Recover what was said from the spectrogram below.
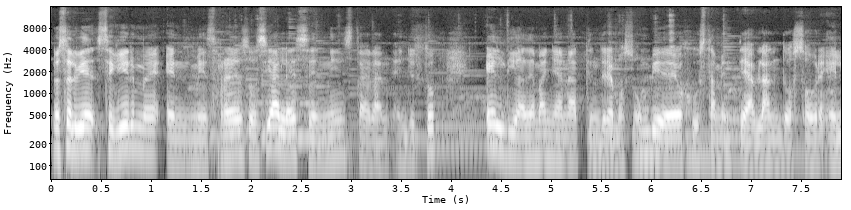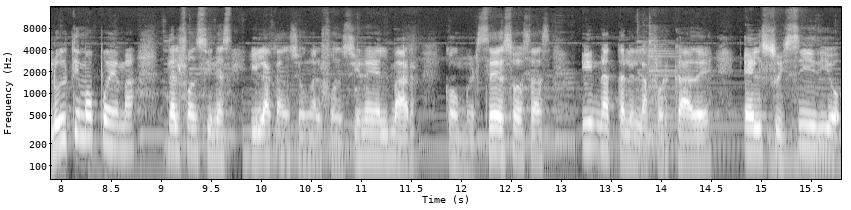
No se olviden seguirme en mis redes sociales, en Instagram, en YouTube. El día de mañana tendremos un video justamente hablando sobre el último poema de Alfonsina y la canción Alfonsina y el mar con Mercedes Sosas y Natalia Laforcade, el suicidio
